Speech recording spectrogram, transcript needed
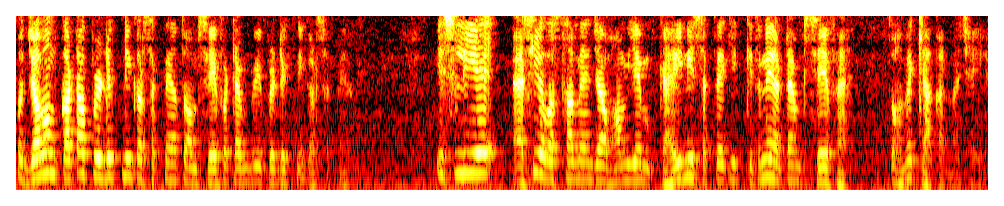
तो जब हम कट ऑफ़ प्रिडिक्ट नहीं कर सकते हैं तो हम सेफ़ अटैम्प्ट भी प्रिडिक्ट नहीं कर सकते हैं। इसलिए ऐसी अवस्था में जब हम ये कह ही नहीं सकते कि कितने अटैम्प्ट सेफ़ हैं तो हमें क्या करना चाहिए?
